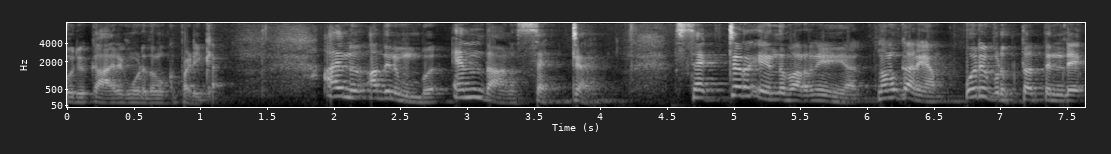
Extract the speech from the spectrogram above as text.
ഒരു കാര്യം കൂടി നമുക്ക് പഠിക്കാം. അതിന് അതിനു മുമ്പ് എന്താണ് സെക്ടർ സെക്ടർ എന്ന് പറഞ്ഞു കഴിഞ്ഞാൽ നമുക്കറിയാം ഒരു വൃത്തത്തിന്റെ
